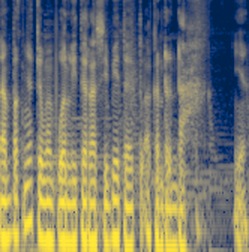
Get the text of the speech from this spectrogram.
nampaknya kemampuan literasi beta itu akan rendah. Ya.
